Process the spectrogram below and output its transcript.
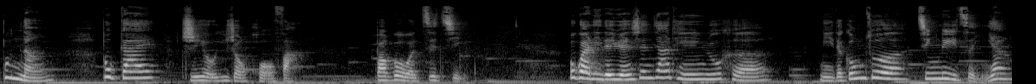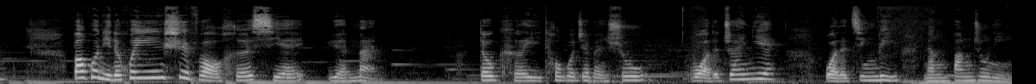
不能、不该只有一种活法，包括我自己。不管你的原生家庭如何，你的工作经历怎样，包括你的婚姻是否和谐圆满，都可以透过这本书，我的专业。我的经历能帮助你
